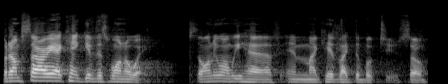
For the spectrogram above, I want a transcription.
But I'm sorry I can't give this one away. It's the only one we have, and my kids like the book too. So,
